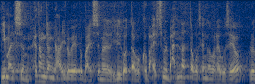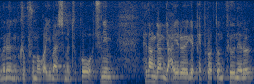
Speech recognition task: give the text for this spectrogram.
이 말씀, 회당장 야이로의 그 말씀을 읽었다고 그 말씀을 만났다고 생각을 해보세요. 그러면은 그 부모가 이 말씀을 듣고 주님, 회당장 야이로에게 베풀었던 그 은혜를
